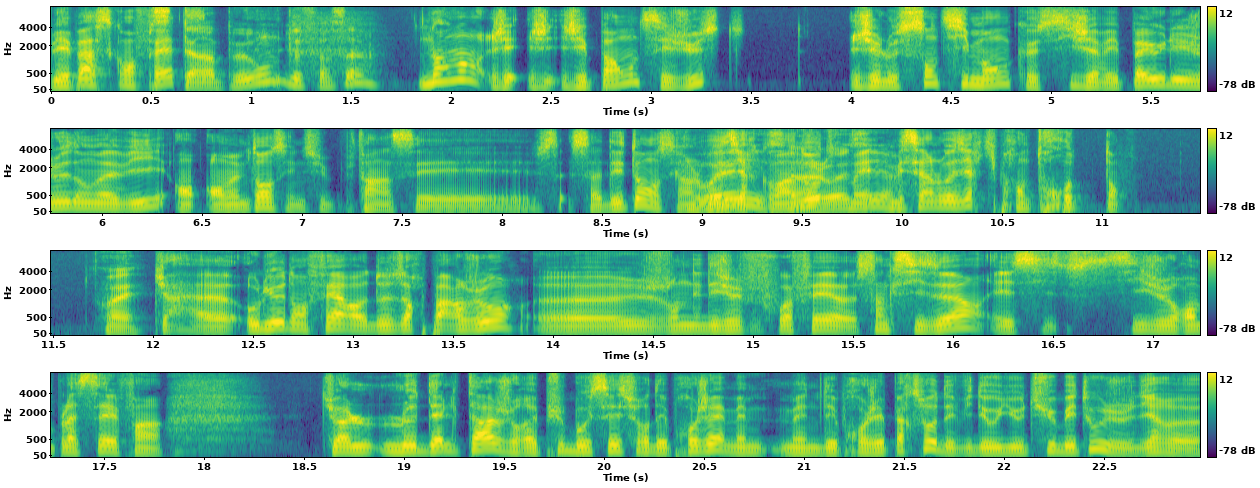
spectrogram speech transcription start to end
Mais parce qu'en fait, C'était un peu honte de faire ça? Non, non, j'ai pas honte, c'est juste. J'ai le sentiment que si j'avais pas eu les jeux dans ma vie, en, en même temps, c'est une, enfin, c'est, ça, ça détend, c'est un Oui, loisir comme un un autre, mais, c'est un loisir qui prend trop de temps. Ouais. Tu vois, euh, au lieu d'en faire deux heures par jour, euh, j'en ai déjà fois fait 5-6 heures, et si, si je remplaçais, enfin, tu vois, le delta, j'aurais pu bosser sur des projets, même, même des projets perso, des vidéos YouTube et tout. Je veux dire, euh,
